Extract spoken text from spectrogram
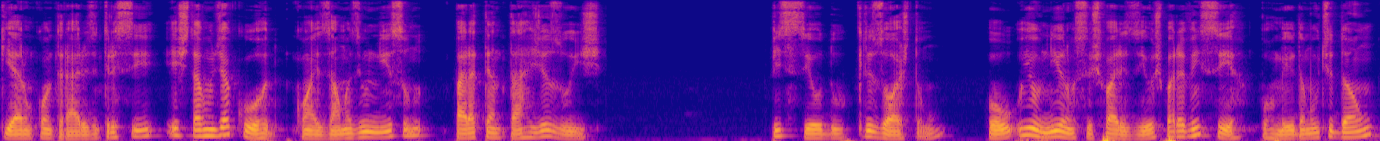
que eram contrários entre si, estavam de acordo, com as almas em uníssono, para tentar Jesus. Pseudo Crisóstomo. Ou reuniram-se os fariseus para vencer, por meio da multidão,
